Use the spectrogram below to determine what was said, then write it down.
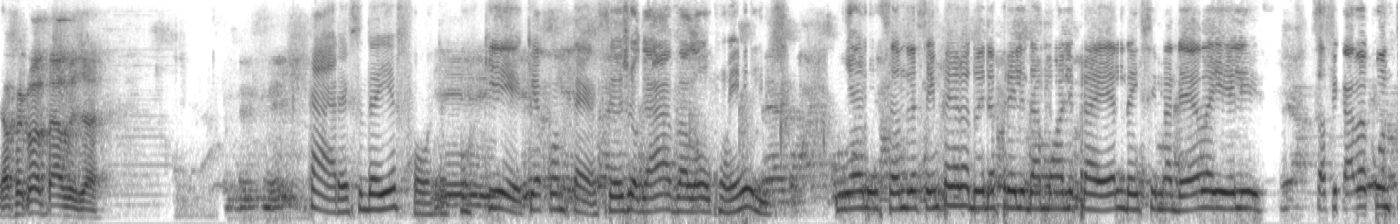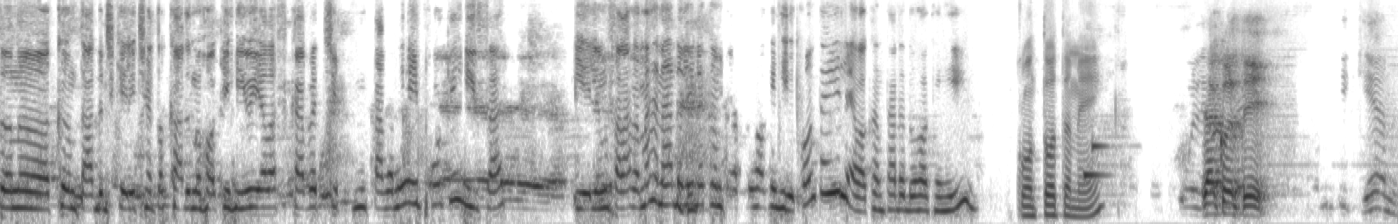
Já foi contado já. Cara, isso daí é foda. Porque o que acontece? Eu jogava LOL com eles e a Alessandra sempre era doida pra ele dar mole pra ela, dar em cima dela, e ele só ficava contando a cantada de que ele tinha tocado no Rock in Rio e ela ficava, tipo, não tava nem aí pro Rock Rio, sabe? E ele não falava mais nada ali da cantada do Rock in Rio. Conta aí, Léo, a cantada do Rock in Rio. Contou também. Já contei. é pequeno.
